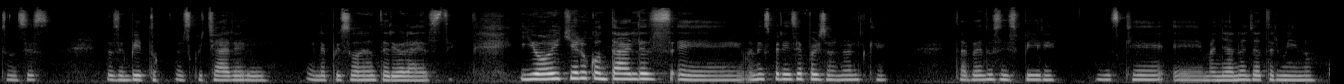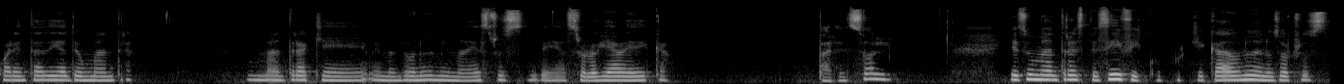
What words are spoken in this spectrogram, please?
Entonces, los invito a escuchar el, el episodio anterior a este. Y hoy quiero contarles eh, una experiencia personal que tal vez los inspire. Y es que eh, mañana ya termino 40 días de un mantra. Un mantra que me mandó uno de mis maestros de astrología védica para el sol. Y es un mantra específico porque cada uno de nosotros,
